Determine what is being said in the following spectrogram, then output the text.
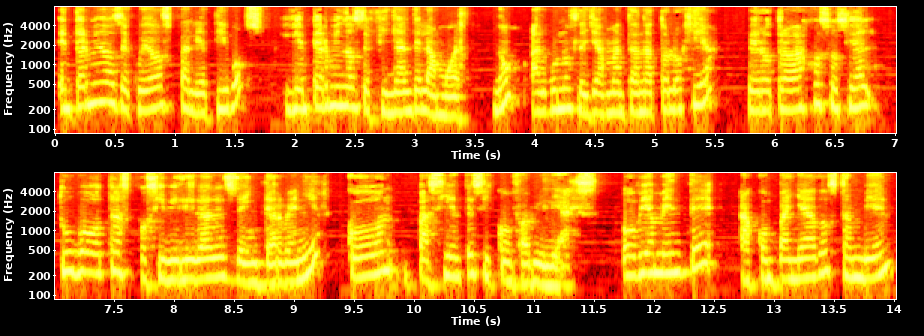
en términos de cuidados paliativos y en términos de final de la muerte, ¿no? Algunos le llaman tanatología, pero trabajo social tuvo otras posibilidades de intervenir con pacientes y con familiares. Obviamente acompañados también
